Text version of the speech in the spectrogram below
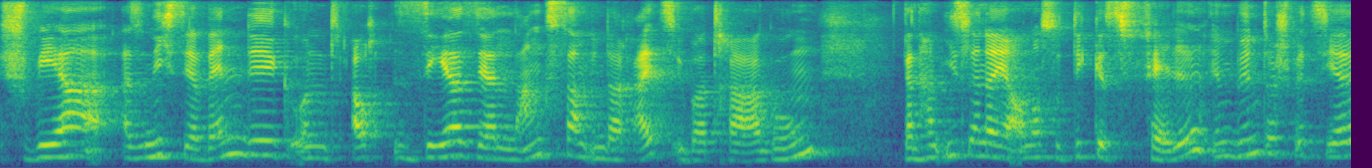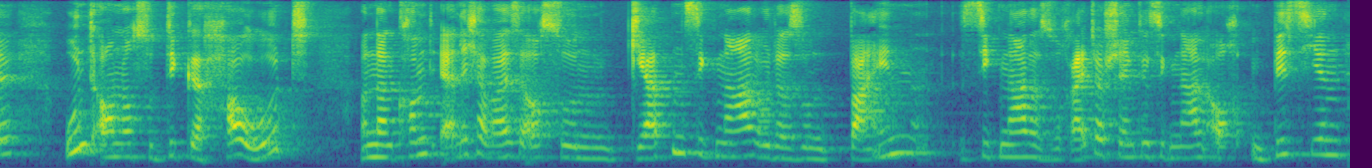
schwer, also nicht sehr wendig und auch sehr sehr langsam in der Reizübertragung. Dann haben Isländer ja auch noch so dickes Fell im Winter speziell und auch noch so dicke Haut. Und dann kommt ehrlicherweise auch so ein Gärtensignal oder so ein Beinsignal, also Reiterschenkelsignal auch ein bisschen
